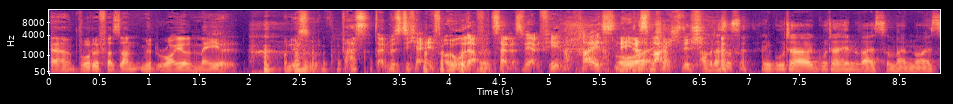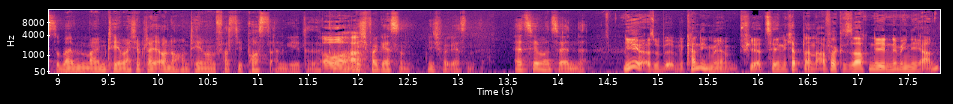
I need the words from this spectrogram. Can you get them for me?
äh, wurde versandt mit Royal Mail. Und ich so, was? Dann müsste ich ja 11 Euro dafür zahlen, das wäre ein fairer Preis. Nee, oh, das mache ich, ich, nicht. Aber das ist ein guter, guter Hinweis zu meinem neues, zu meinem, meinem Thema. Ich habe gleich auch noch ein Thema, was die Post angeht. Nicht vergessen, nicht vergessen. Erzähl mal zu Ende. Nee, also kann ich mir viel erzählen. Ich habe dann einfach gesagt, nee, nehme ich nicht an.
